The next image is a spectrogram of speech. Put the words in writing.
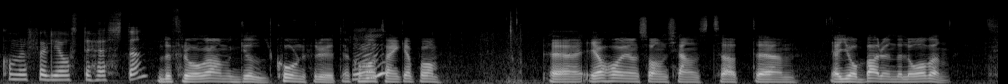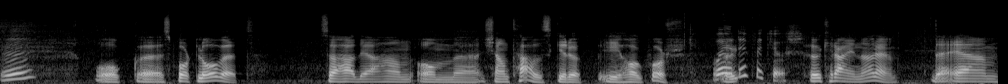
kommer att följa oss till hösten. Du frågade om guldkorn förut. Jag kommer Mm. att tänka på eh, Jag har ju en sån tjänst så att eh, jag jobbar under loven Mm. och eh, sportlovet så hade jag hand om eh, Chantals grupp i Hagfors. Vad är det för kurs? Ukrainare. Det är eh,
